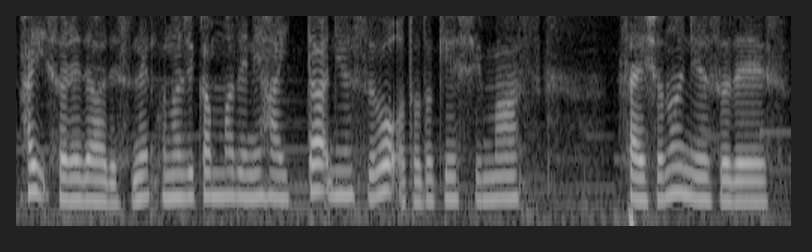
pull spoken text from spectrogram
はいそれではですねこの時間までに入ったニュースをお届けします。最初のニュースです。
